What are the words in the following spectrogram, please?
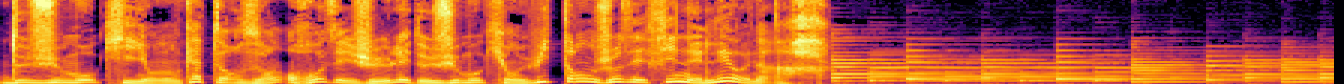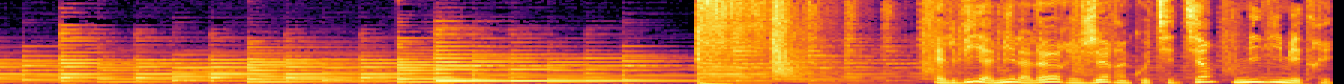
de jumeaux qui ont 14 ans, Rose et Jules, et de jumeaux qui ont 8 ans, Joséphine et Léonard. Elle vit à 1000 à l'heure et gère un quotidien millimétré.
